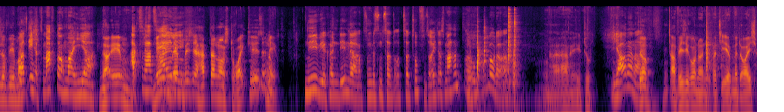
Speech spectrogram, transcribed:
so viel was macht. ich. Jetzt mach doch mal hier. Na eben. Axel hat's nee, eilig. ein bisschen, habt ihr noch Streukäse? Nee. Nee, wir können den da so ein bisschen zer zerzupfen. Soll ich das machen? Und oben drüber oder was? Na, du. Ja oder nein? So, aber weiß ich auch noch nicht, was ihr mit euch.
